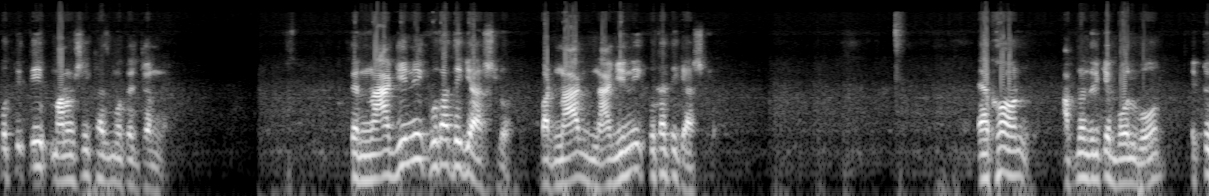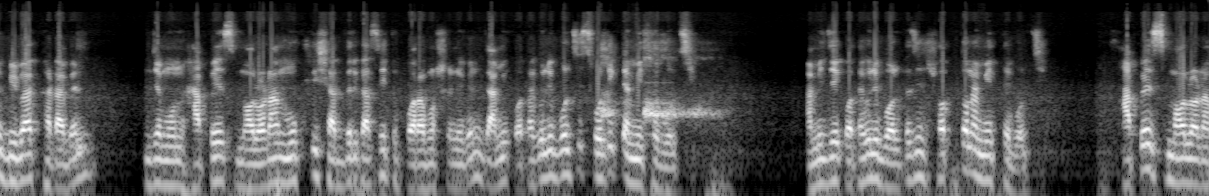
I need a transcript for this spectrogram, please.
প্রতিটি মানুষের খেজমতের জন্য। নাগিনী কোথা থেকে আসলো? বা নাগ, নাগিনী কোথা থেকে আসলো? এখন আপনাদেরকে বলব, একটু বিভাগ খাটাবেন। যেমন হাফেজ মৌলানা মুক্তি সাধ্যের কাছে একটু পরামর্শ নেবেন যে, আমি কথাগুলি বলছি, সঠিকটা মিথ্যে বলছি। আমি যে কথাগুলি বলতেছি সত্য না মিথ্যে বলছি? হাফেজ মৌলানা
